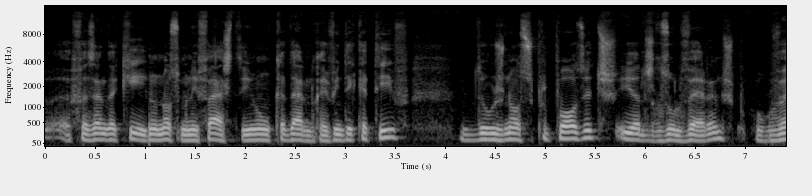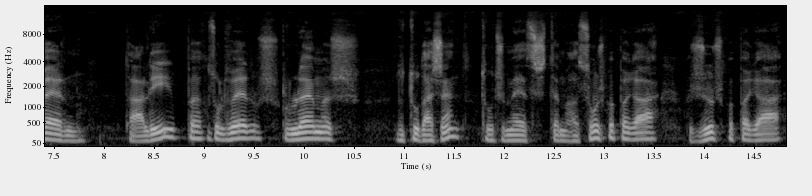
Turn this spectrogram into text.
eh, fazendo aqui no nosso manifesto e um caderno reivindicativo dos nossos propósitos e eles resolverem-nos. O governo está ali para resolver os problemas de toda a gente. Todos os meses temos rações para pagar, juros para pagar,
